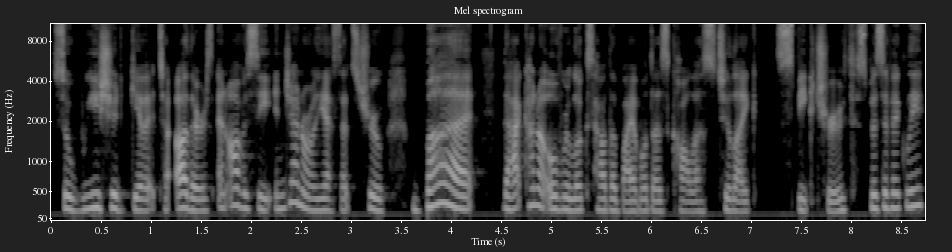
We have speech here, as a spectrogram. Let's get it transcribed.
so we should give it to others. And obviously, in general, yes, that's true. But that kind of overlooks how the Bible does call us to like speak truth specifically.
